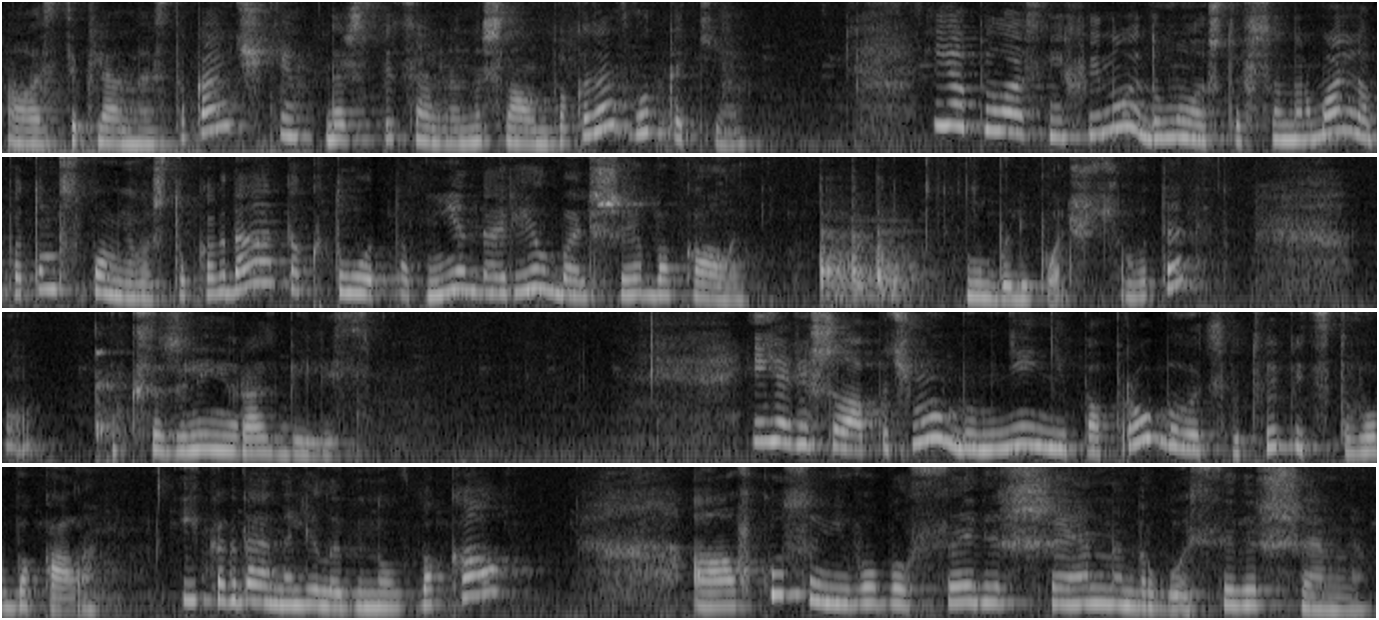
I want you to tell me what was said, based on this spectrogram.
а, стеклянные стаканчики, даже специально нашла вам показать, вот такие. Я пила с них вино и думала, что все нормально, потом вспомнила, что когда-то кто-то мне дарил большие бокалы. Они были больше, чем вот этот. Ну, к сожалению, разбились. И я решила, почему бы мне не попробовать вот выпить с того бокала. И когда я налила вино в бокал, а, вкус у него был совершенно другой, совершенно.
